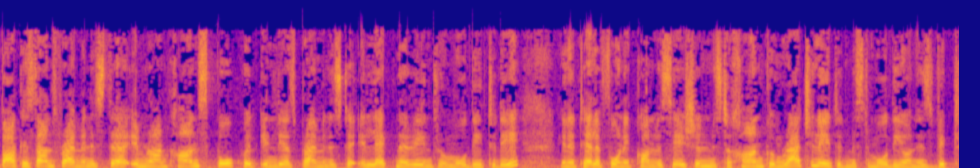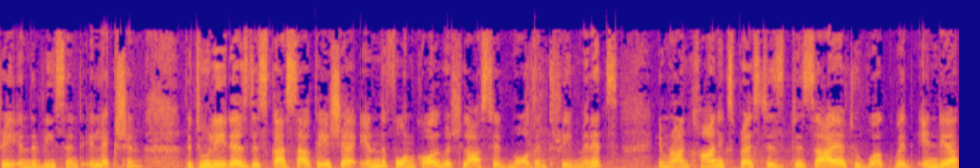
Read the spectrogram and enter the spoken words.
Pakistan's Prime Minister Imran Khan spoke with India's Prime Minister-elect Narendra Modi today. In a telephonic conversation, Mr. Khan congratulated Mr. Modi on his victory in the recent election. The two leaders discussed South Asia in the phone call, which lasted more than three minutes. Imran Khan expressed his desire to work with India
